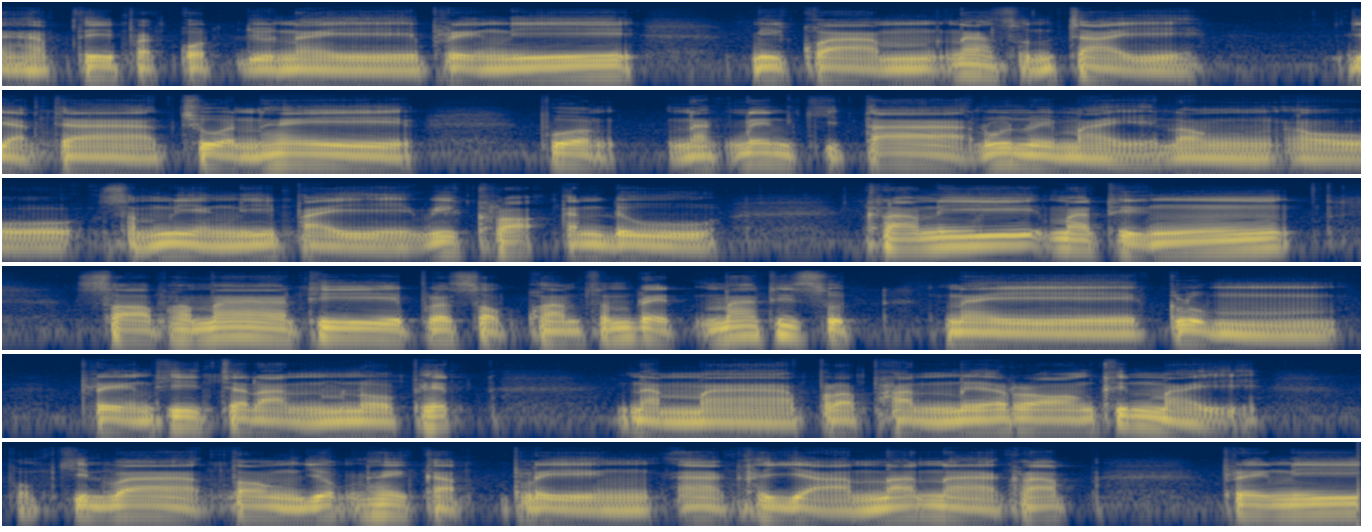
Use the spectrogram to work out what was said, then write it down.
นะครับที่ปรากฏอยู่ในเพลงนี้มีความน่าสนใจ อยากจะชวนให้ พวกนักเล่นกีตาร์รุ่นใหม่ๆ ลองเอาสำเนียงนี้ไปวิเคราะห์กันดู คราวนี้มาถึงซอพม่าที่ประสบความสำเร็จมากที่สุดในกลุ่มเพลงที่จรันมโนเพชรนำมาประพันธ์เนื้อร้องขึ้นใหม่ ผมคิดว่าต้องยกให้กับเพลงอาขยานล้านนาครับ เพลงนี้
